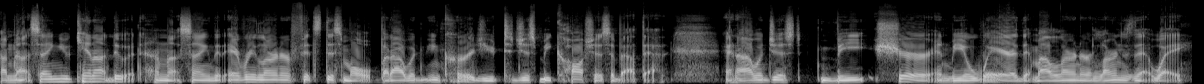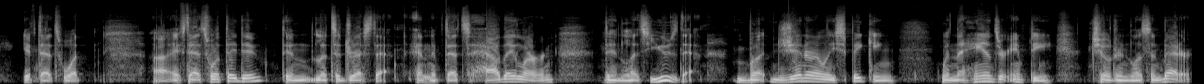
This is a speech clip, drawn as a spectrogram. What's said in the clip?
I'm not saying you cannot do it. I'm not saying that every learner fits this mold, but I would encourage you to just be cautious about that. And I would just be sure and be aware that my learner learns that way If that's what uh, if that's what they do, then let's address that. And if that's how they learn, then let's use that. But generally speaking, when the hands are empty, children listen better.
